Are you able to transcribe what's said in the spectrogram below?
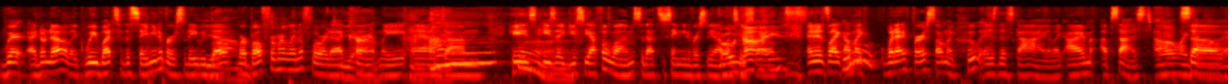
we're I don't know, like we went to the same university. We Yeah. both we're both from Orlando, Florida, Yeah. currently, Currently. and um, he's he's a UCF alum, so that's the same university I Go went to. so- and it's like I'm like when I first saw, him, like, who is this guy? Like I'm obsessed. Oh my so, God.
